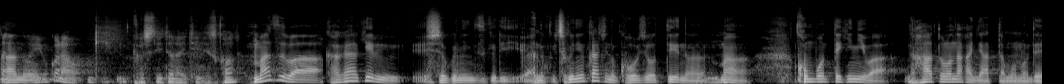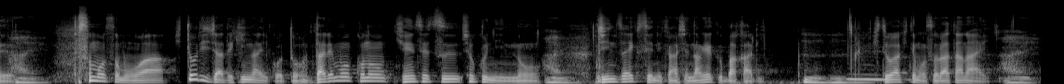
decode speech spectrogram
あの内容から聞かせていただいていいですか？まずは輝ける職人作り、あの職人価値の向上っていうのは、うん、まあ根本的にはハートの中にあったもので、はい、そもそもは一人じゃできないこと、誰もこの建設職人の人材育成に関して嘆くばかり。人が来ても育たない、はい、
